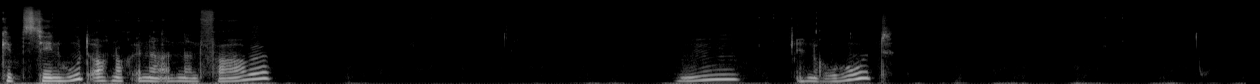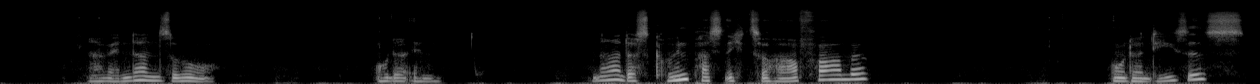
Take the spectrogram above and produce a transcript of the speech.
Gibt's den Hut auch noch in einer anderen Farbe? Hm, in Rot? Na, wenn dann so. Oder in... Na, das Grün passt nicht zur Haarfarbe. Oder dieses.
